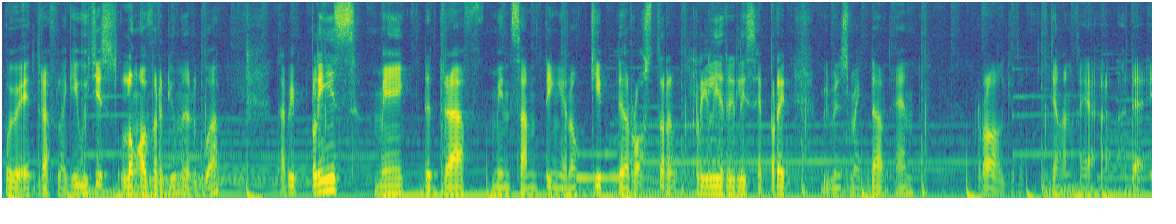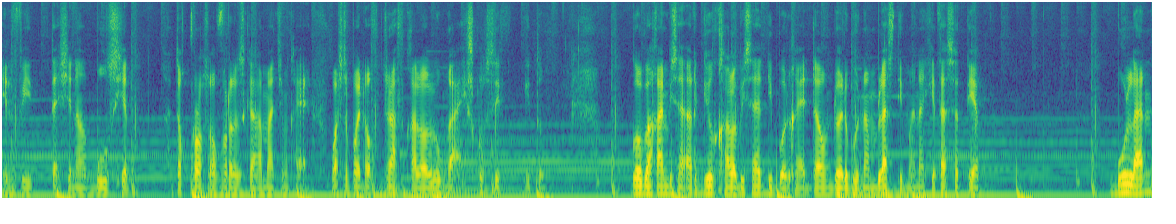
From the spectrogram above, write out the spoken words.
WWE draft lagi which is long overdue menurut gua. Tapi please make the draft mean something you know? Keep the roster really really separate between SmackDown and Raw gitu. Jangan kayak ada invitational bullshit atau crossover segala macam kayak what's the point of draft kalau lu nggak eksklusif gitu gue bahkan bisa argue kalau bisa dibuat kayak tahun 2016 di mana kita setiap bulan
